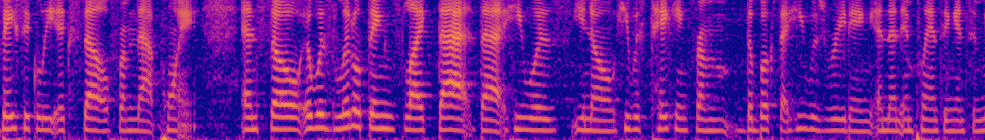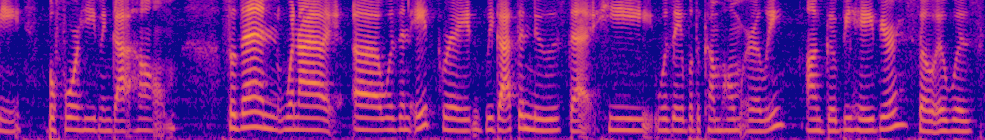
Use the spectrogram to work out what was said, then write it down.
basically excel from that point. And so it was little things like that that he was, you know, he was taking from the books that he was reading and then implanting into me before he even got home. So then when I uh, was in eighth grade, we got the news that he was able to come home early on good behavior. So it was,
